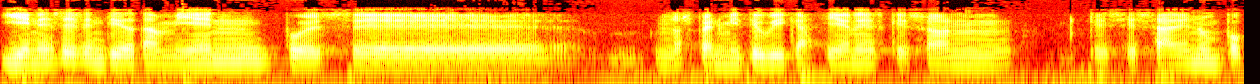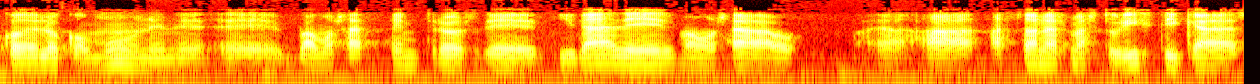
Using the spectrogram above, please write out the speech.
y en ese sentido también pues eh, nos permite ubicaciones que son que se salen un poco de lo común. Eh, vamos a centros de ciudades, vamos a, zonas más turísticas.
